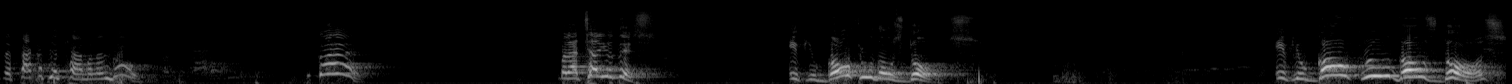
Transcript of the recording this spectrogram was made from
I said, Pack up your camel and go. Go ahead. But I tell you this if you go through those doors, if you go through those doors,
